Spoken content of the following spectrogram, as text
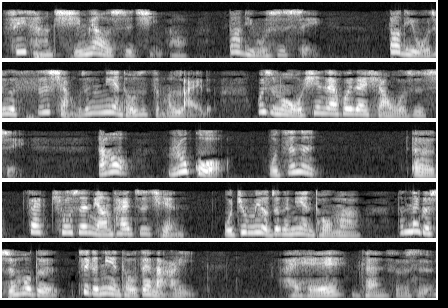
非常奇妙的事情啊！到底我是谁？到底我这个思想，我这个念头是怎么来的？为什么我现在会在想我是谁？然后，如果我真的呃在出生娘胎之前我就没有这个念头吗？那那个时候的这个念头在哪里？嘿嘿，你看是不是？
